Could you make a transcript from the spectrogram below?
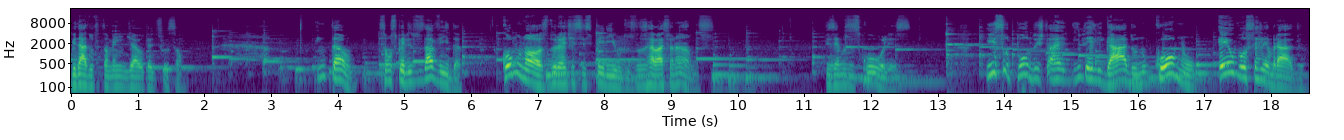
Vida adulta também já é outra discussão. Então, são os períodos da vida. Como nós, durante esses períodos, nos relacionamos, fizemos escolhas, isso tudo está interligado no como eu vou ser lembrado.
